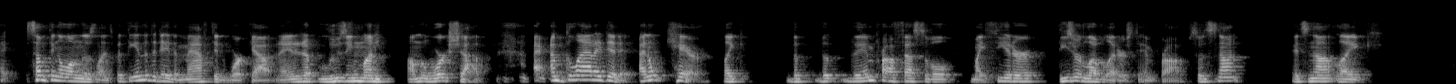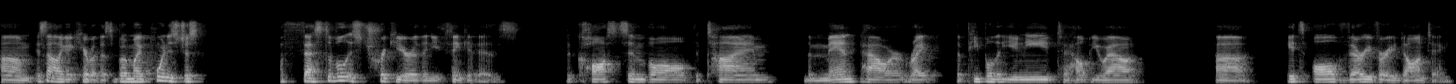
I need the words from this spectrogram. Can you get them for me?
eh, something along those lines. But at the end of the day, the math didn't work out, and I ended up losing money on the workshop. I, am glad I did it. I don't care. Like the the the improv festival, my theater, these are love letters to improv. So it's not it's not like um it's not like I care about this, but my point is just a festival is trickier than you think it is. The costs involved, the time, the manpower, right? The people that you need to help you out. Uh, it's all very, very daunting.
